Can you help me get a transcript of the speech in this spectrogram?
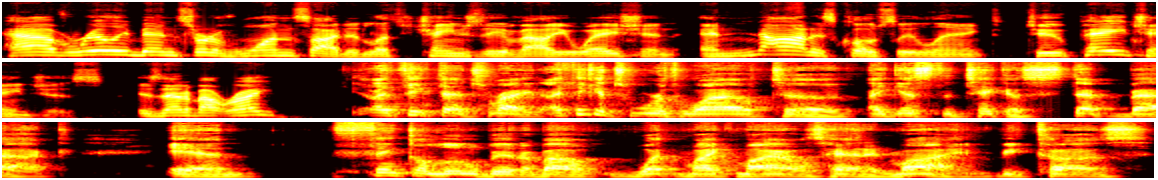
have really been sort of one sided. Let's change the evaluation and not as closely linked to pay changes. Is that about right? I think that's right. I think it's worthwhile to, I guess, to take a step back and think a little bit about what Mike Miles had in mind because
